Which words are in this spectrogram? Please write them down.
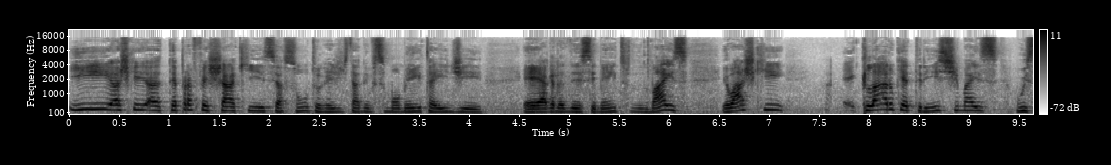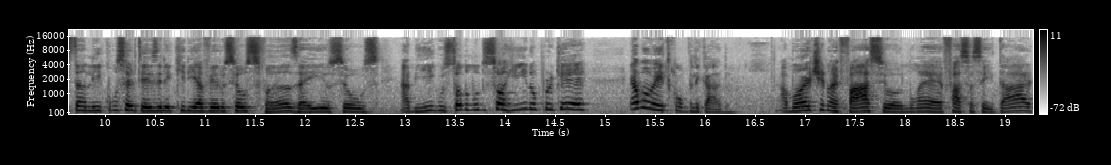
E acho que até para fechar aqui esse assunto, que a gente tá nesse momento aí de é, agradecimento e tudo mais, eu acho que é claro que é triste, mas o Stan Lee com certeza ele queria ver os seus fãs aí, os seus amigos, todo mundo sorrindo, porque é um momento complicado. A morte não é fácil, não é fácil aceitar.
